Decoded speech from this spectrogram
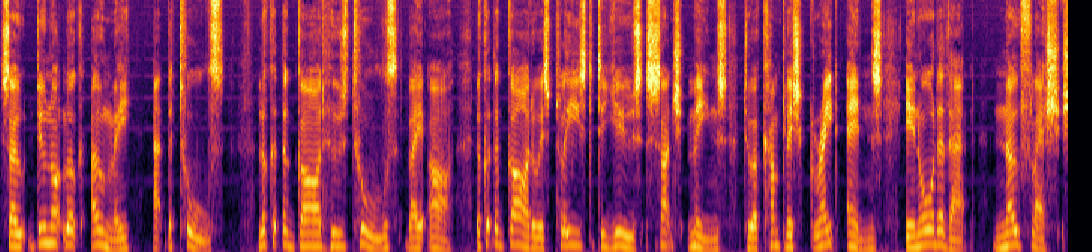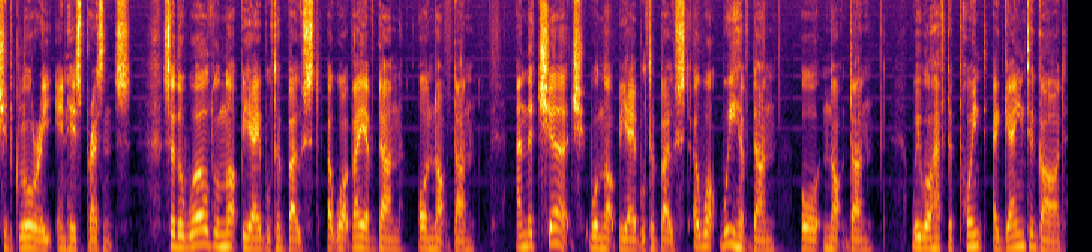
So do not look only at the tools. Look at the God whose tools they are. Look at the God who is pleased to use such means to accomplish great ends in order that no flesh should glory in his presence. So the world will not be able to boast at what they have done or not done, and the church will not be able to boast at what we have done or not done. we will have to point again to God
